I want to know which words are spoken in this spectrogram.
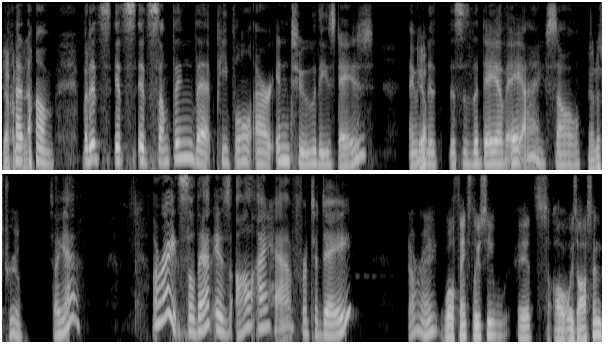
Definitely. but um but it's it's it's something that people are into these days. I mean, Yep. it, this is the day of AI. So, That is true. so yeah. All right, so that is all I have for today. All right. Well, thanks, Lucy. It's always awesome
